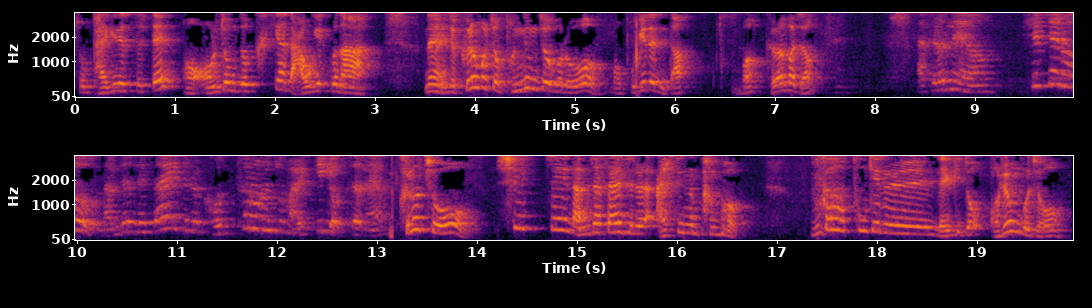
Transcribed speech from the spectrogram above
좀 발기됐을 때, 어, 느 정도 크기가 나오겠구나. 네, 이제 그런 걸 좀 본능적으로 뭐 보게 됩니다. 뭐, 그런 거죠. 아, 그렇네요. 실제로 남자들의 사이즈를 겉으로는 좀 알 길이 없잖아요. 그렇죠. 실제 남자 사이즈를 알 수 있는 방법. 누가 통계를 내기도 어려운 거죠.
